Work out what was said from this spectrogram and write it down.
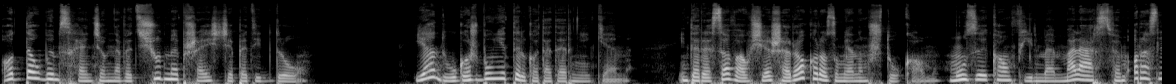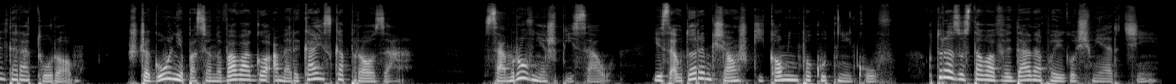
oddałbym z chęcią nawet siódme przejście Petit Dru. Jan Długosz był nie tylko taternikiem. Interesował się szeroko rozumianą sztuką, muzyką, filmem, malarstwem oraz literaturą. Szczególnie pasjonowała go amerykańska proza. Sam również pisał. Jest autorem książki Komin Pokutników, która została wydana po jego śmierci.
